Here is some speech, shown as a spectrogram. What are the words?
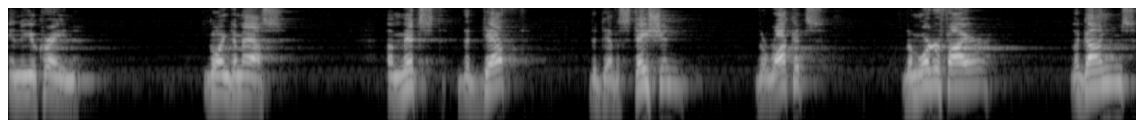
in the Ukraine going to Mass amidst the death, the devastation, the rockets, the mortar fire, the guns.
